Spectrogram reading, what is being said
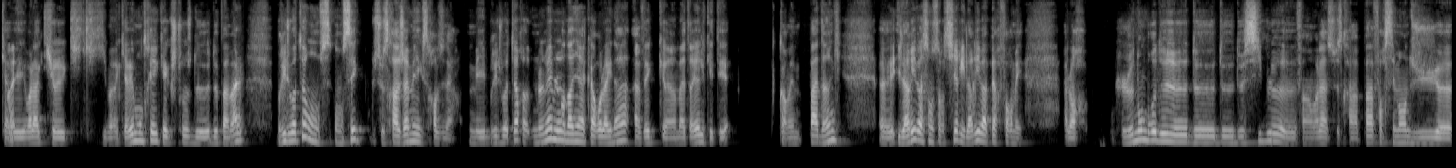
qui avait, voilà, qui, qui, qui, avait montré quelque chose de, de pas mal. Bridgewater, on, on, sait que ce sera jamais extraordinaire, mais Bridgewater, même l'an dernier à Carolina, avec un matériel qui était quand même pas dingue, euh, il arrive à s'en sortir, il arrive à performer. Alors le nombre de, cibles, euh, enfin voilà, ce sera pas forcément du, euh,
